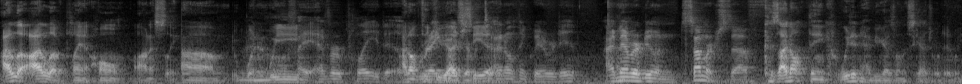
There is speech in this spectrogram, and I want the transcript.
I love I love playing at home, honestly. Um, I when we I ever played. I don't think you guys ever did. I don't think we ever did. I remember doing summer stuff. because I don't think we didn't have you guys on the schedule, did we?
